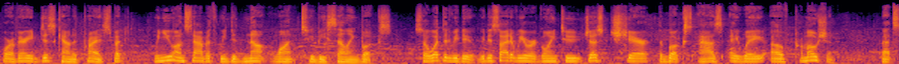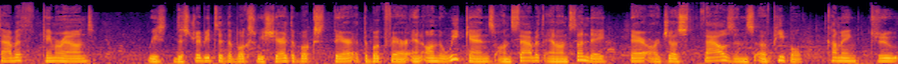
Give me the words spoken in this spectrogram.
for a very discounted price, but we knew on Sabbath we did not want to be selling books. So what did we do? We decided we were going to just share the books as a way of promotion. That Sabbath came around, we distributed the books, we shared the books there at the book fair, and on the weekends, on Sabbath and on Sunday, there are just thousands of people coming through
